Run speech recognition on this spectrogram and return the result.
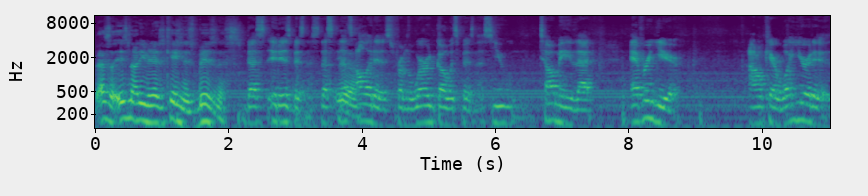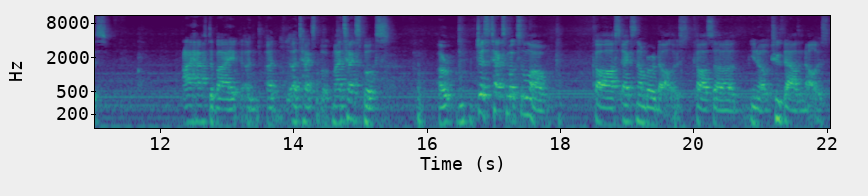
That's a, it's not even education; it's business. That's it is business. That's that's yeah. all it is. From the word go, it's business. You tell me that every year, I don't care what year it is, I have to buy a, a, a textbook. My textbooks are just textbooks alone cost X number of dollars. Cost uh you know two thousand dollars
